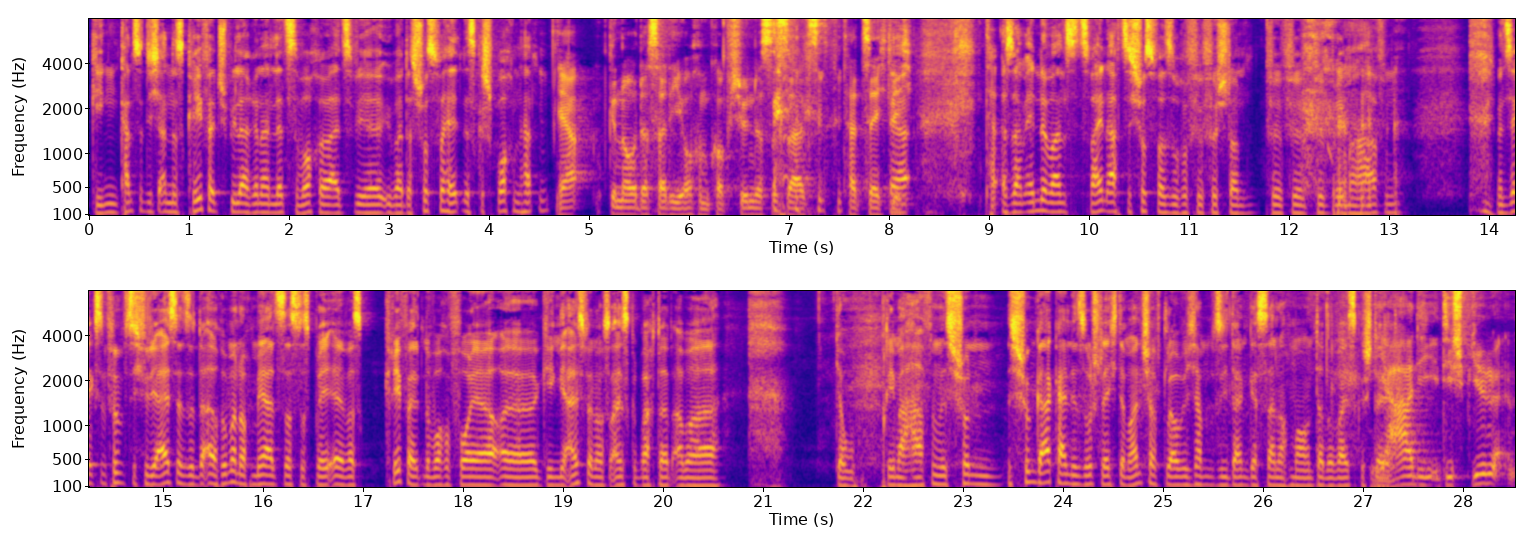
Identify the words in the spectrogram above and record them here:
ging. Kannst du dich an das Krefeld-Spiel erinnern letzte Woche, als wir über das Schussverhältnis gesprochen hatten? Ja, genau, das hatte ich auch im Kopf. Schön, dass du es sagst. Tatsächlich. Ja. Also am Ende waren es 82 Schussversuche für, für, für, für, für Bremerhaven. Ich meine, 56 für die Eisbären sind auch immer noch mehr als das, äh, was Krefeld eine Woche vorher äh, gegen die Eisbären aufs Eis gebracht hat, aber Jo, Bremerhaven ist schon, ist schon gar keine so schlechte Mannschaft, glaube ich, haben sie dann gestern nochmal unter Beweis gestellt. Ja, die, die spielen, äh,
